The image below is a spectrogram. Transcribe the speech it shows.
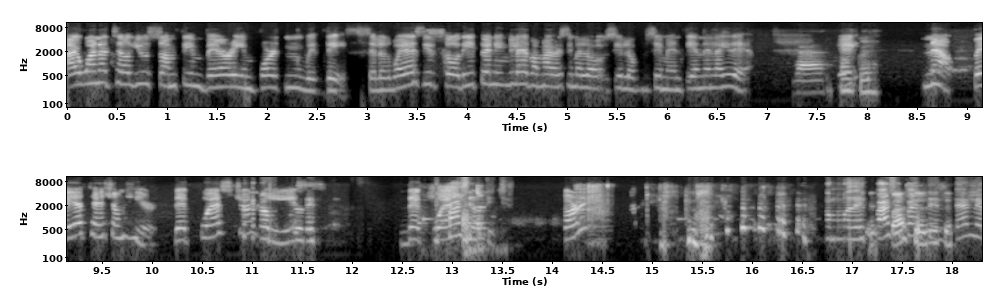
I want to tell you something very important with this. Se los voy a decir todito en inglés. Vamos a ver si me lo, si lo, si me entienden la idea. Yeah. Okay. Okay. Now, pay attention here. The question is, the question, teacher. sorry? Como despacio para entenderle.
